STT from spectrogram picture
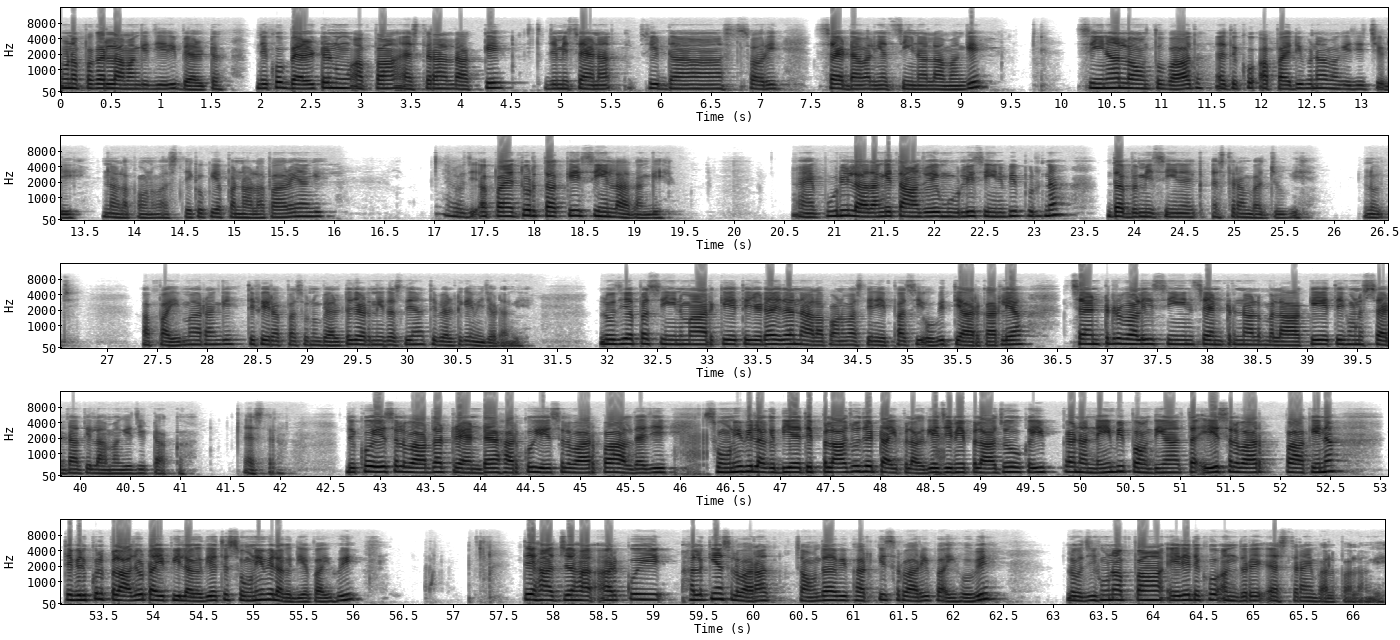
ਹੁਣ ਆਪਾਂ ਕਰ ਲਾਵਾਂਗੇ ਜੀ ਇਹਦੀ ਬੈਲਟ ਦੇਖੋ ਬੈਲਟ ਨੂੰ ਆਪਾਂ ਇਸ ਤਰ੍ਹਾਂ ਲੱਗ ਕੇ, ਜਿਵੇਂ ਸੈਣਾ, ਸੀਡਾਂ ਸੌਰੀ ਸਾਈਡਾਂ ਵਾਲੀਆਂ ਸੀਨਾ ਲਾਵਾਂਗੇ। ਸੀਨਾ ਲਾਉਣ ਤੋਂ ਬਾਅਦ ਇਹ ਦੇਖੋ, ਆਪਾਂ ਇਹਦੀ ਬਣਾਵਾਂਗੇ ਜੀ ਚਿੜੀ, ਨਾਲਾ ਪਾਉਣ ਵਾਸਤੇ, ਕਿਉਂਕਿ ਆਪਾਂ ਨਾਲਾ ਪਾ ਰਹੇ ਹਾਂਗੇ। ਲਓ ਜੀ, ਆਪਾਂ ਇਹ ਧੁਰ ਤੱਕ ਹੀ ਸੀਨ ਲਾ ਦਾਂਗੇ। ਐ ਪੂਰੀ ਲਾ ਦਾਂਗੇ ਤਾਂ ਜੋ ਇਹ ਮੂਰਲੀ ਸੀਨ ਵੀ ਪੂਰੀ ਨਾ ਦੱਬਵੀਂ ਸੀਨ ਇਸ ਤਰ੍ਹਾਂ ਵੱਜੂਗੀ ਲਓ ਜੀ, ਆਪਾਂ ਹੀ ਮਾਰਾਂਗੇ ਤੇ ਫਿਰ ਆਪਾਂ ਤੁਹਾਨੂੰ ਬੈਲਟ ਜੜਨੀ ਦੱਸਦੇ ਹਾਂ ਤੇ ਬੈਲਟ ਕਿਵੇਂ ਜੜਾਂਗੇ। ਲਓ ਜੀ, ਆਪਾਂ ਸੀਨ ਮਾਰ ਕੇ ਤੇ ਜਿਹੜਾ ਇਹਦਾ ਨਾਲਾ ਪਾਉਣ ਵਾਸਤੇ ਨੇਫਾ ਸੀ ਉਹ ਵੀ ਤਿਆਰ ਕਰ ਲਿਆ। ਸੈਂਟਰ ਵਾਲੀ ਸੀਨ ਸੈਂਟਰ ਨਾਲ ਮਿਲਾ ਕੇ ਤੇ ਹੁਣ ਸਾਈਡਾਂ ਤੇ ਲਾਵਾਂਗੇ ਜੀ ਟੱਕ, ਇਸ ਤਰ੍ਹਾਂ। ਦੇਖੋ, ਇਹ ਸਲਵਾਰ ਦਾ ਟ੍ਰੈਂਡ ਹੈ, ਹਰ ਕੋਈ ਇਹ ਸਲਵਾਰ ਭਾਲਦਾ ਜੀ। ਸੋਹਣੀ ਵੀ ਲੱਗਦੀ ਹੈ ਤੇ ਪਲਾਜੋ ਦੇ ਟਾਈਪ ਲੱਗਦੀ ਹੈ। ਜਿਵੇਂ ਪਲਾਜੋ ਕਈ ਭੈਣਾਂ ਨਹੀਂ ਵੀ ਪਾਉਂਦੀਆਂ, ਤਾਂ ਇਹ ਸਲਵਾਰ ਪਾ ਕੇ ਨਾ ਤੇ ਬਿਲਕੁਲ ਪਲਾਜੋ ਟਾਈਪ ਹੀ ਲੱਗਦੀ ਹੈ ਤੇ ਸੋਹਣੀ ਵੀ ਲੱਗਦੀ ਹੈ ਪਾਈ ਹੋਈ। ਤੇ ਅੱਜ ਹ- ਹਰ ਕੋਈ ਹਲਕੀਆਂ ਸਲਵਾਰਾਂ ਚਾਹੁੰਦਾ ਹੈ ਵੀ ਫਰਕੀ ਸਲਵਾਰ ਹੀ ਪਾਈ ਹੋਵੇ। ਲਓ ਜੀ, ਹੁਣ ਆਪਾਂ ਇਹਦੇ ਦੇਖੋ, ਅੰਦਰ ਇਸ ਤਰ੍ਹਾਂ ਹੀ ਬਲ ਪਾ ਲਾਂਗੇ।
